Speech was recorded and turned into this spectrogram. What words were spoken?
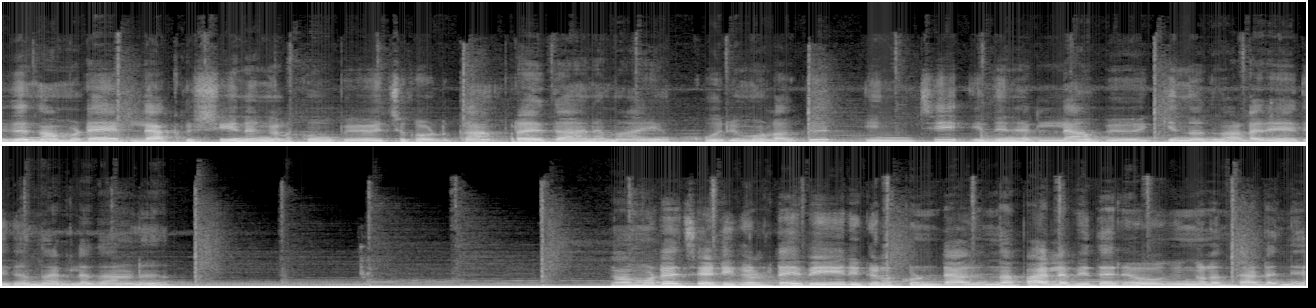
ഇത് നമ്മുടെ എല്ലാ കൃഷി ഇനങ്ങൾക്കും ഉപയോഗിച്ച് കൊടുക്കാം. പ്രധാനമായും കുരുമുളക് ഇഞ്ചി ഇതിനെല്ലാം ഉപയോഗിക്കുന്നത് വളരെയധികം നല്ലതാണ്. നമ്മുടെ ചെടികളുടെ വേരുകൾക്കുണ്ടാകുന്ന പലവിധ രോഗങ്ങളും തടഞ്ഞ്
